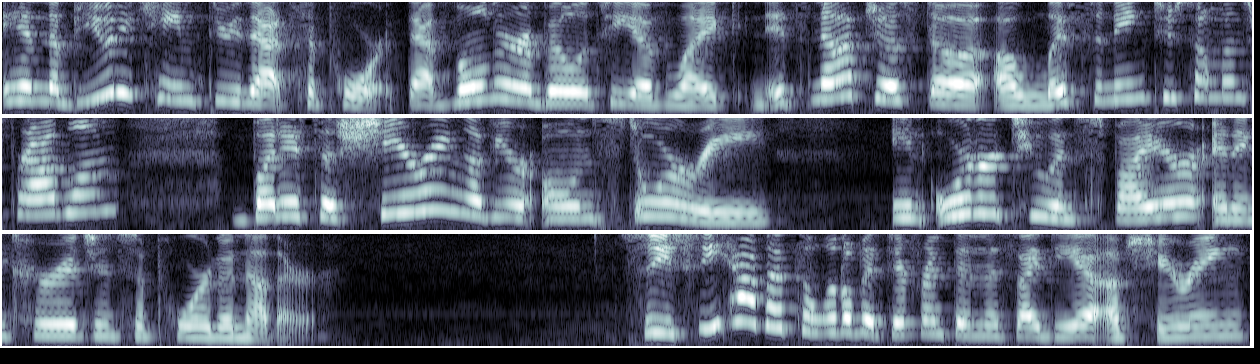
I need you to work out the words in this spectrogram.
and the beauty came through that support, that vulnerability of like, it's not just a, a listening to someone's problem, but it's a sharing of your own story in order to inspire and encourage and support another. So you see how that's a little bit different than this idea of sharing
